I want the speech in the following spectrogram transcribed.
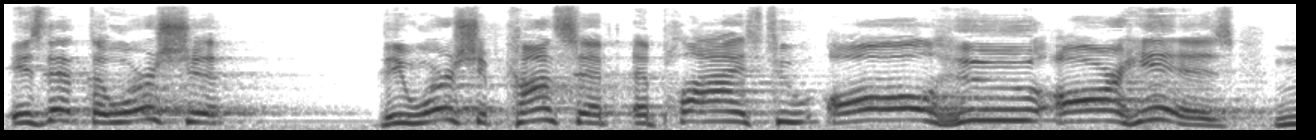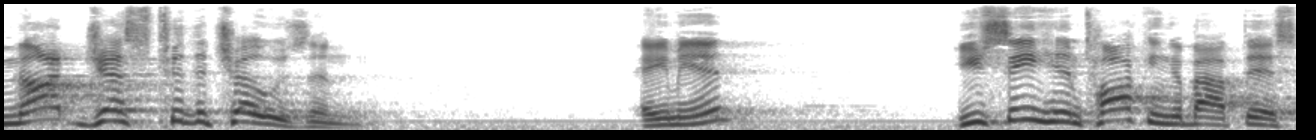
is that the worship the worship concept applies to all who are His, not just to the chosen. Amen? You see him talking about this,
